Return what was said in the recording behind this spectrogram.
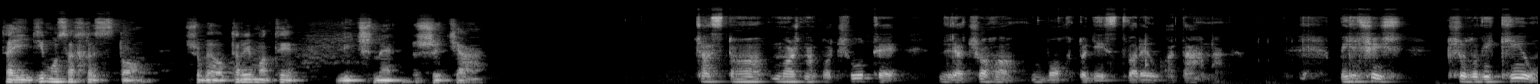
та йдімо за Христом, щоб отримати вічне життя. Часто можна почути, для чого Бог тоді створив Адама. Більшість чоловіків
